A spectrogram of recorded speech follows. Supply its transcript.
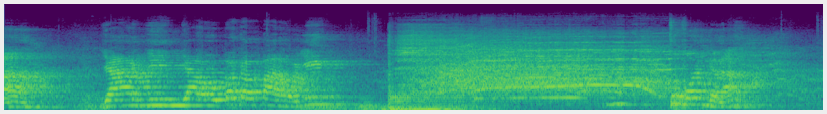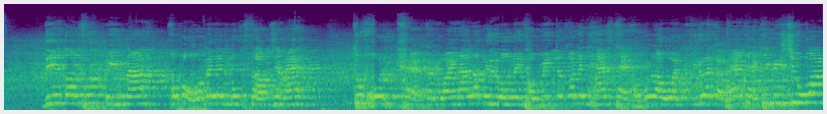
อะ ยางยิงยาวปากกระเป๋ายิง ดี๋ยวนะดีตอนคุณปิ๊งนะเขาบอกว่าไม่เล่นมุกซ้ำใช่ไหมทุกคนแคปกันไว้นะ แล้วไปลงในทวิตแล้วก็เล่นแฮชแท็กของพวกเราวันนี้ด้วยกับแฮชแท็กที่มีชื่อว่า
